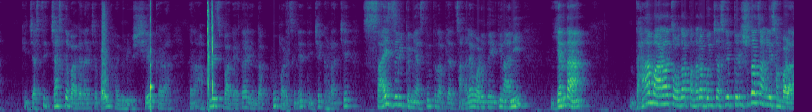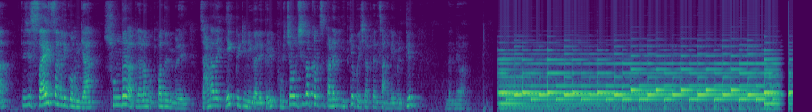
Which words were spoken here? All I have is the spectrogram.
की जास्तीत जास्त बागायतदारांच्यापर्यंत हा व्हिडिओ शेअर करा. कारण आपलेच बागायतदार यंदा खूप अडचणी आहेत. त्यांचे घडांचे साईज जरी कमी असतील तर आपल्याला चांगल्या वाढवता येतील. आणि यंदा दहा बारा चौदा पंधरा बंच असले तरीसुद्धा चांगले सांभाळा. त्याची साईज चांगली करून घ्या. सुंदर आपल्याला उत्पादन मिळेल. झाडाला एक पेटी निघाले तरी पुढच्या वर्षीचा खर्च काढायला इतके पैसे आपल्याला चांगले मिळतील. धन्यवाद.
